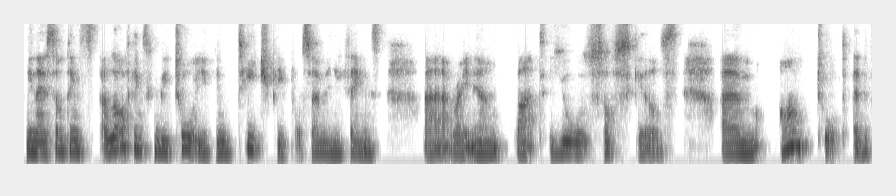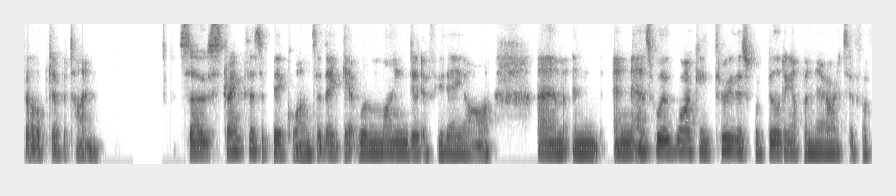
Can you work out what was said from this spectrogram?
You know, some things, a lot of things can be taught. You can teach people so many things uh, right now, but your soft skills um, aren't taught, they're developed over time. So strength is a big one. So they get reminded of who they are. Um, and, and as we're working through this, we're building up a narrative of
